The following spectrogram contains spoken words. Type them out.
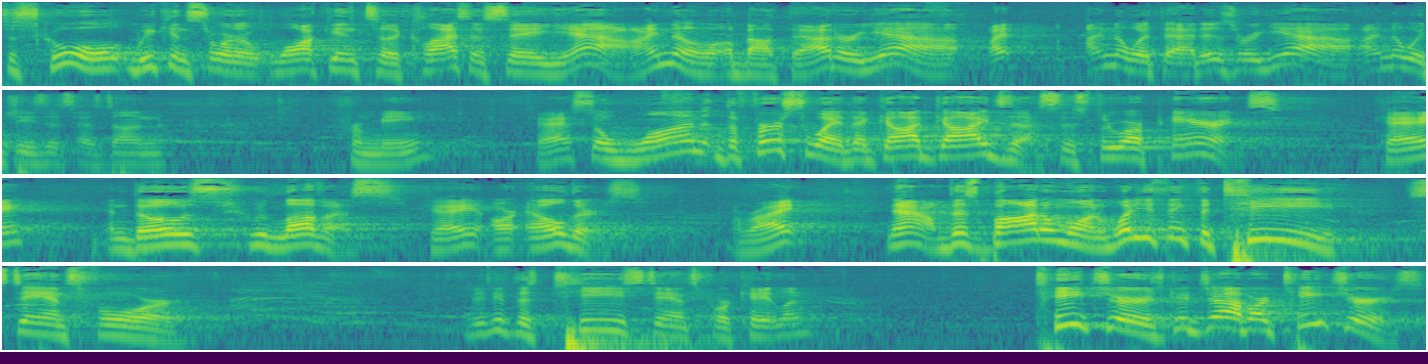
to school, we can sort of walk into class and say, Yeah, I know about that, or Yeah, I, I know what that is, or Yeah, I know what Jesus has done for me. Okay, so one, the first way that God guides us is through our parents, okay, and those who love us, okay, our elders. All right? Now, this bottom one, what do you think the T stands for? What do you think the T stands for, Caitlin? Teachers. Good job, our teachers.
